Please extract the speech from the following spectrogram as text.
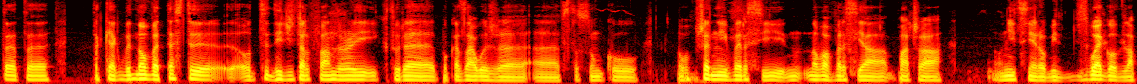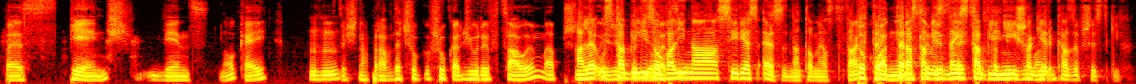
te, te tak jakby nowe testy od Digital Foundry, które pokazały, że e, w stosunku do poprzedniej wersji, nowa wersja patcha no, nic nie robi złego dla PS5, więc no okej. Okay. Mhm. Ktoś naprawdę szuka dziury w całym. A przy, Ale ustabilizowali na Series S natomiast, tak? Dokładnie. teraz tam jest najstabilniejsza gierka ze wszystkich.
